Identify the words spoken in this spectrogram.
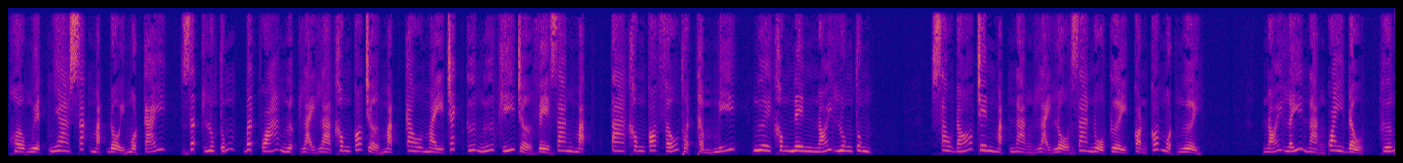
Hồ Nguyệt Nha sắc mặt đổi một cái, rất lung túng, bất quá ngược lại là không có trở mặt cao mày trách cứ ngữ khí trở về giang mặt, ta không có phẫu thuật thẩm mỹ, ngươi không nên nói lung tung. Sau đó trên mặt nàng lại lộ ra nụ cười còn có một người. Nói lấy nàng quay đầu, hướng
